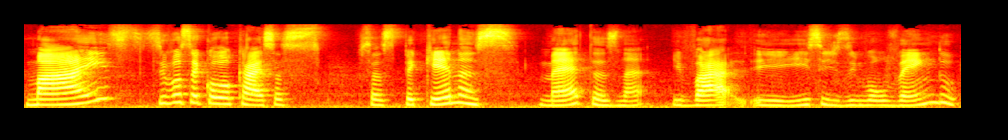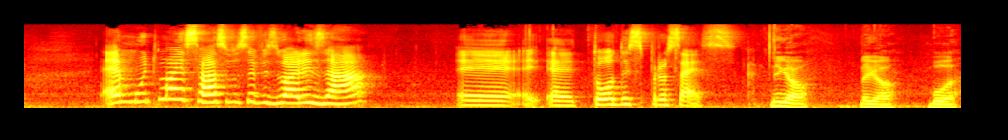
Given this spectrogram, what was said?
Mas, se você colocar essas, essas pequenas metas, né? E, vai, e ir se desenvolvendo, é muito mais fácil você visualizar é, é, todo esse processo. Legal, legal. Boa,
